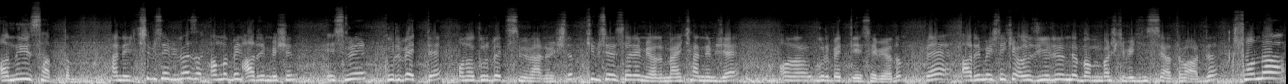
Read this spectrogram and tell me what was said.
anıyı sattım. Hani kimse bilmez ama benim R25'in ismi Gurbet'ti. Ona Gurbet ismi vermiştim. Kimseye söylemiyordum. Ben kendimce ona Gurbet diye seviyordum. Ve R25'teki özgürlüğün de bambaşka bir hissiyatı vardı. Sonra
